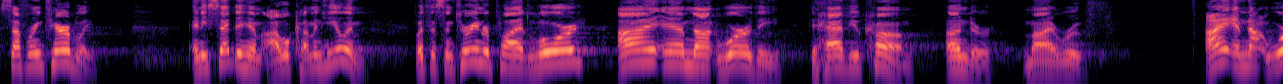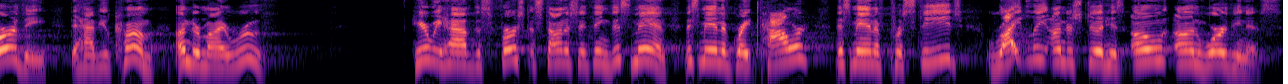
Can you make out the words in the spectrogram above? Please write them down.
suffering terribly. And he said to him, I will come and heal him. But the centurion replied, Lord, I am not worthy to have you come under my roof. I am not worthy to have you come under my roof. Here we have this first astonishing thing. This man, this man of great power, this man of prestige, rightly understood his own unworthiness,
